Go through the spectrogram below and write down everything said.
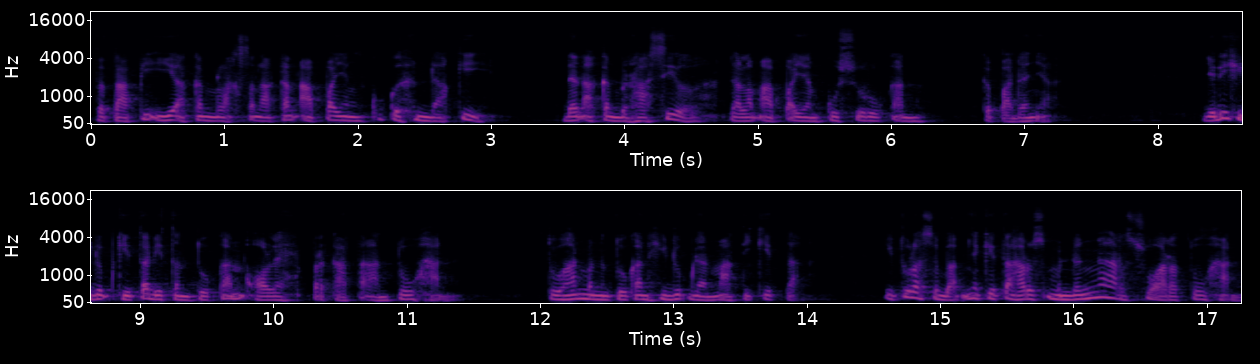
tetapi ia akan melaksanakan apa yang ku kehendaki dan akan berhasil dalam apa yang kusuruhkan kepadanya. Jadi hidup kita ditentukan oleh perkataan Tuhan. Tuhan menentukan hidup dan mati kita. Itulah sebabnya kita harus mendengar suara Tuhan.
